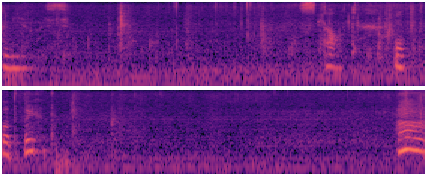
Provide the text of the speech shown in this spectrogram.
Трехмерность. Сталкер. О, вот выход. О,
